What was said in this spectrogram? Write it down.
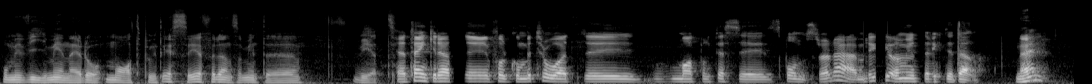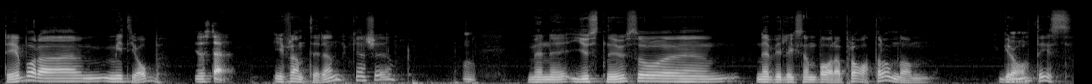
Och med vi menar jag då mat.se för den som inte vet. Jag tänker att eh, folk kommer tro att eh, Mat.se sponsrar det här, men det gör de ju inte riktigt än. Nej, det är bara mitt jobb. Just det. I framtiden kanske. Men eh, just nu så eh, när vi liksom bara pratar om dem gratis.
